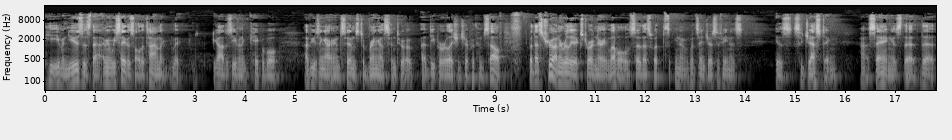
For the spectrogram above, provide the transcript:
He even uses that. I mean, we say this all the time that, that God is even capable of using our own sins to bring us into a, a deeper relationship with Himself. But that's true on a really extraordinary level. So that's what you know what Saint Josephine is is suggesting, uh, saying is that that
